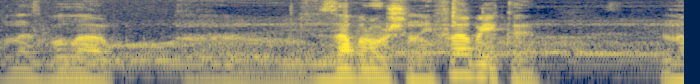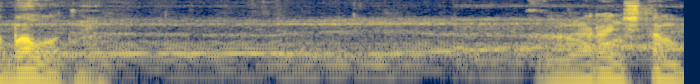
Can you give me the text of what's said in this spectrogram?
У нас была э, заброшенная фабрика на Болотной. М, Раньше там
